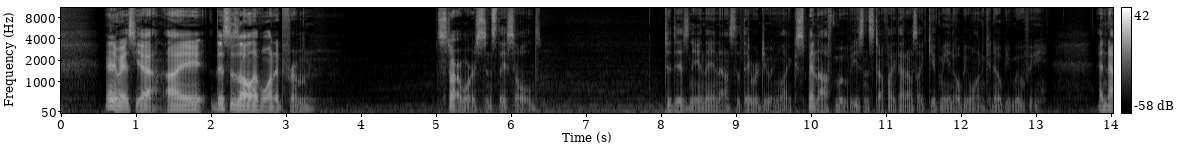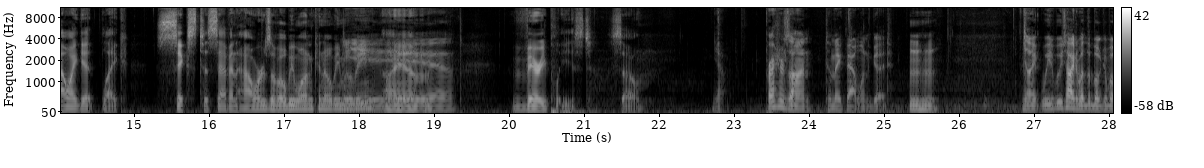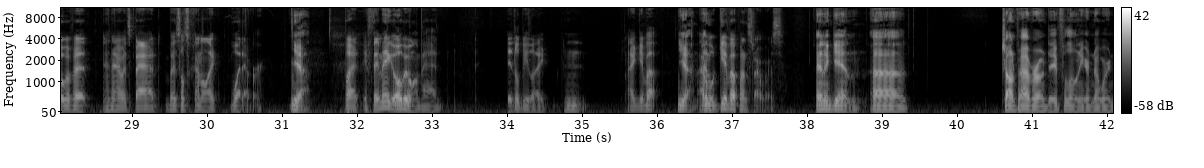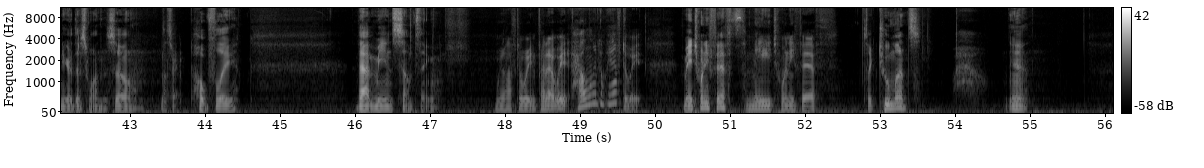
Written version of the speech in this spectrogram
Anyways, yeah, I this is all I've wanted from Star Wars since they sold to Disney and they announced that they were doing like spin-off movies and stuff like that. I was like, give me an Obi-Wan Kenobi movie. And now I get like 6 to 7 hours of Obi-Wan Kenobi movie. I am very pleased. So, yeah. Pressure's on to make that one good. mhm. Like we we talked about the Book of Boba Fett and how it's bad, but it's also kind of like whatever. Yeah. But if they make Obi Wan bad, it'll be like, "N- I give up. Yeah. I and, will give up on Star Wars. and again, uh, Jon Favreau and Dave Filoni are nowhere near this one, so That's right. hopefully that means something. We'll have to wait and find out. Wait, how long do we have to wait? May 25th. May 25th. It's like two months. Wow. Yeah.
